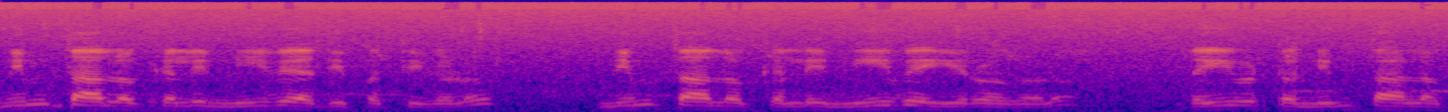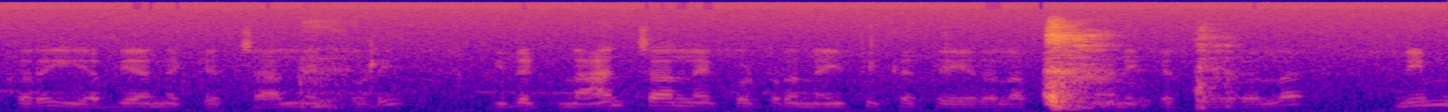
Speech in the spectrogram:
ನಿಮ್ಮ ತಾಲೂಕಲ್ಲಿ ನೀವೇ ಅಧಿಪತಿಗಳು ನಿಮ್ಮ ತಾಲೂಕಲ್ಲಿ ನೀವೇ ಹೀರೋಗಳು. ದಯವಿಟ್ಟು ನಿಮ್ಮ ತಾಲೂಕರೇ ಈ ಅಭಿಯಾನಕ್ಕೆ ಚಾಲನೆ ಕೊಡಿ. ಇದಕ್ಕೆ ನಾನು ಚಾಲನೆ ಕೊಟ್ಟರು ನೈತಿಕತೆ ಇರಲ್ಲ, ಪ್ರಾಮಾಣಿಕತೆ ಇರಲ್ಲ. ನಿಮ್ಮ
